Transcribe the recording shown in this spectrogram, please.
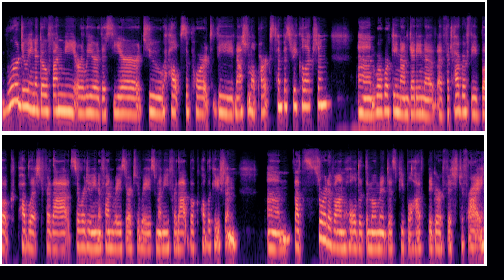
were doing a GoFundMe earlier this year to help support the National Parks Tempestry Collection. And we're working on getting a, a, photography book published for that. So we're doing a fundraiser to raise money for that book publication um, that's sort of on hold at the moment as people have bigger fish to fry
